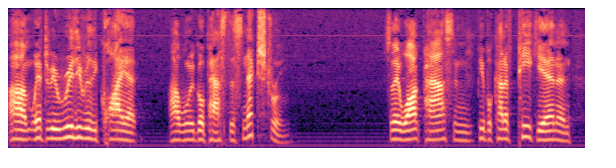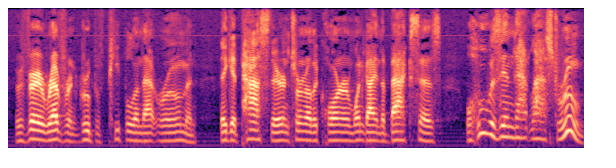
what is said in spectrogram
um, we have to be really, really quiet uh, when we go past this next room. So they walk past and people kind of peek in and there's a very reverent group of people in that room and they get past there and turn another corner and one guy in the back says, Well, who was in that last room?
